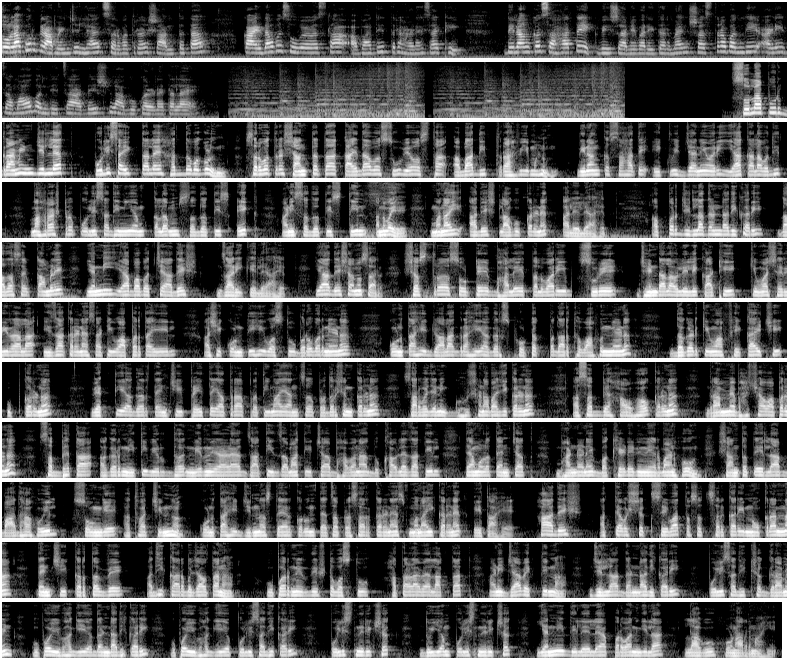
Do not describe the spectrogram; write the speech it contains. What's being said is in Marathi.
सोलापूर ग्रामीण जिल्ह्यात सर्वत्र शांतता कायदा व सुव्यवस्था अबाधित राहण्यासाठी दिनांक सहा ते एकवीस जानेवारी दरम्यान शस्त्रबंदी आणि जमावबंदीचा आदेश लागू करण्यात आला आहे. सोलापूर ग्रामीण जिल्ह्यात पोलीस आयुक्तालय हद्द वगळून सर्वत्र शांतता कायदा व सुव्यवस्था अबाधित राहावी म्हणून दिनांक सहा ते एकवीस जानेवारी या कालावधीत महाराष्ट्र पोलीस अधिनियम कलम सदतीस एक आणि सदतीस तीन अन्वये मनाई आदेश लागू करण्यात आलेले आहेत. अप्पर जिल्हा दंडाधिकारी दादासाहेब कांबळे यांनी याबाबतचे आदेश जारी केले आहेत. या आदेशानुसार शस्त्र सोटे भाले तलवारी सुरे झेंडा लावलेली काठी किंवा शरीराला इजा करण्यासाठी वापरता येईल अशी कोणतीही वस्तू बरोबर नेणं कोणताही ज्वालाग्राही अगर स्फोटक पदार्थ वाहून नेणं दगड किंवा फेकायची उपकरणं व्यक्ती अगर त्यांची प्रेतयात्रा प्रतिमा यांचं प्रदर्शन करणं सार्वजनिक घोषणाबाजी करणं असभ्य हावभाव करणं ग्राम्य भाषा वापरणं सभ्यता अगर नीतीविरुद्ध निरनिराळ्या जाती जमातीच्या भावना दुखावल्या जातील त्यामुळं त्यांच्यात भांडणे बखेडे निर्माण होऊन शांततेला बाधा होईल सोंगे अथवा चिन्ह कोणताही जिन्नस तयार करून त्याचा प्रसार करण्यास मनाई करण्यात येत आहे. हा आदेश अत्यावश्यक सेवा तसंच सरकारी नोकरांना त्यांची कर्तव्ये अधिकार बजावताना उपरनिर्दिष्ट वस्तू हाताळाव्या लागतात आणि ज्या व्यक्तींना जिल्हा दंडाधिकारी पोलीस अधीक्षक ग्रामीण उपविभागीय दंडाधिकारी उपविभागीय पोलीस अधिकारी पोलीस निरीक्षक दुय्यम पोलीस निरीक्षक यांनी दिलेल्या परवानगीला लागू होणार नाही.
